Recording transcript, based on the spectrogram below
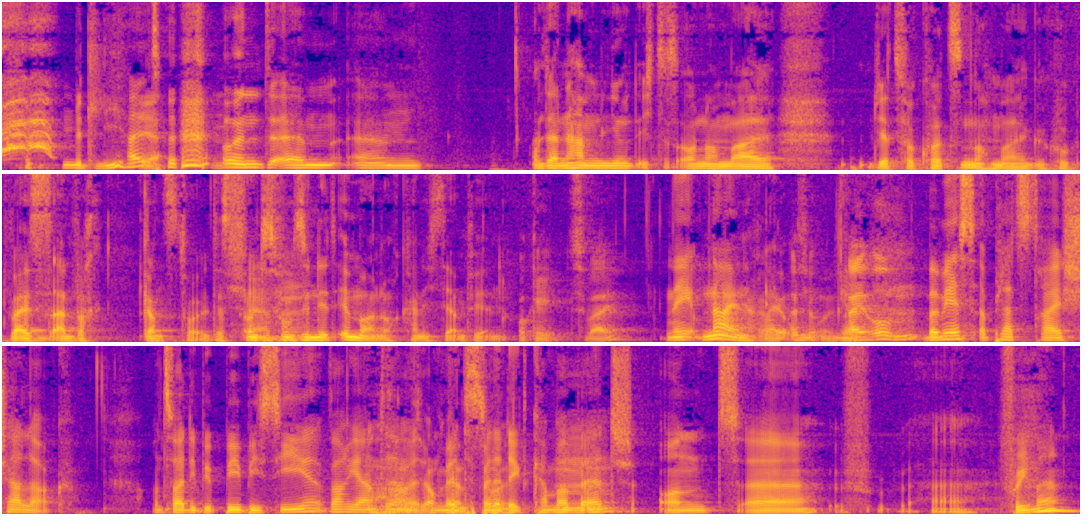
mit Lee halt. Ja. Und ähm, ähm, und dann haben Lee und ich das auch noch mal jetzt vor kurzem noch mal geguckt, weil es ist einfach ganz toll. Das, und das funktioniert immer noch, kann ich sehr empfehlen. Okay, zwei? Nee, Nein, drei also, um. Drei um. Bei mir ist äh, Platz drei Sherlock. Und zwar die BBC-Variante mit, mit Benedict Cumberbatch mhm. und äh, äh, Freeman.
